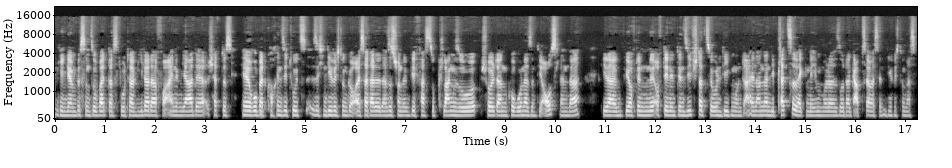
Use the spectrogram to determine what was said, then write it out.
ging ja ein bisschen so weit, dass Lothar Wieler da vor einem Jahr, der Chef des äh, Robert Koch Instituts, sich in die Richtung geäußert hatte, dass es schon irgendwie fast so klang, so Schuld an Corona sind die Ausländer. die da irgendwie auf den, auf den Intensivstationen liegen und allen anderen die Plätze wegnehmen oder so. Da gab es ja was in die Richtung, was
